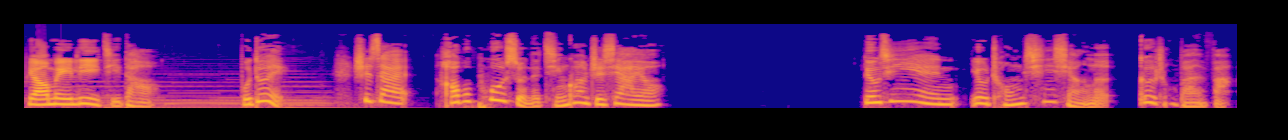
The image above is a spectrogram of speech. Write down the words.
表妹立即道：“不对，是在毫不破损的情况之下哟。”刘金燕又重新想了各种办法，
